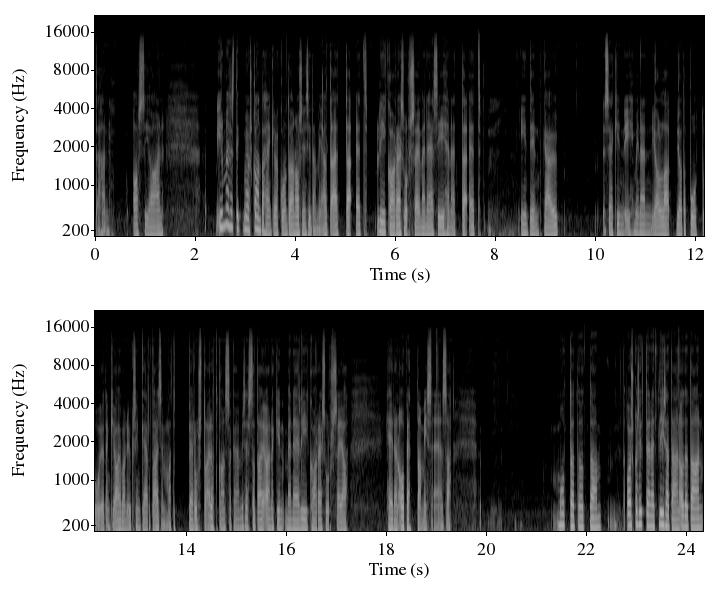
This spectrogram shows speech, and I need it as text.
tähän asiaan. Ilmeisesti myös kantahenkilökunta on osin sitä mieltä, että, että liikaa resursseja menee siihen, että, että Intin käy sekin ihminen, jolla, jolta puuttuu jotenkin aivan yksinkertaisemmat perustaidot kanssakäymisessä tai ainakin menee liikaa resursseja heidän opettamiseensa. Mutta tota, olisiko sitten, että lisätään, otetaan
